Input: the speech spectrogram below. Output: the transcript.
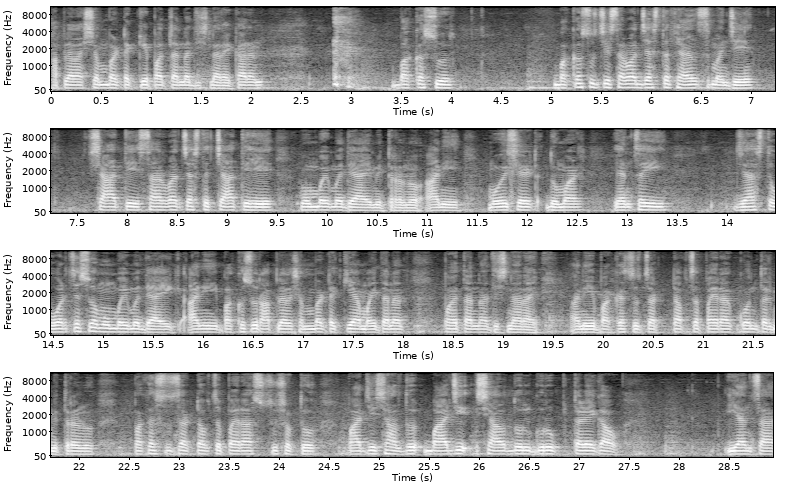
आपल्याला शंभर टक्के पाहताना दिसणार आहे. कारण बाकासूर बाकासूरचे सर्वात जास्त फॅन्स म्हणजे चाहते सर्वात जास्त चाहते हे मुंबईमध्ये आहे मित्रांनो. आणि मोहित शेठ धुमाळ यांचंही जास्त वर्चस्व मुंबईमध्ये आहे. आणि बाकसूर आपल्याला शंभर टक्के या मैदानात पळताना दिसणार आहे. आणि बाकसूरचा टॉपचा पायरा कोण तर मित्रांनो? बाकसूरचा टॉपचा पायरा असू शकतो. बाजी शार्दूल बाजी शार्दूल ग्रुप तळेगाव यांचा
